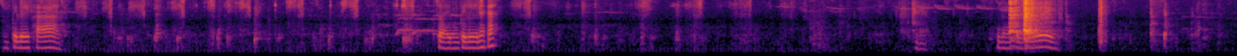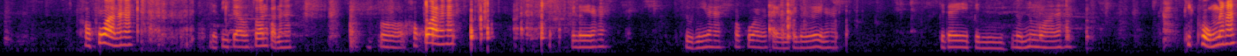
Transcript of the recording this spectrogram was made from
ลงไปเลยค่ะใส่ลงไปเลยนะคะลงไปเลยข้าวคั่วนะคะเดี๋ยวพี่จะเอาซ้อนก่อนนะคะก็ข้าวคั่วนะคะไปเลย นะคะสูตรนี้นะคะข้าวคั่วใส่ลงไปเลยนะคะจะได้เป็นเนื้อนัวนะคะพริกผงนะคะ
